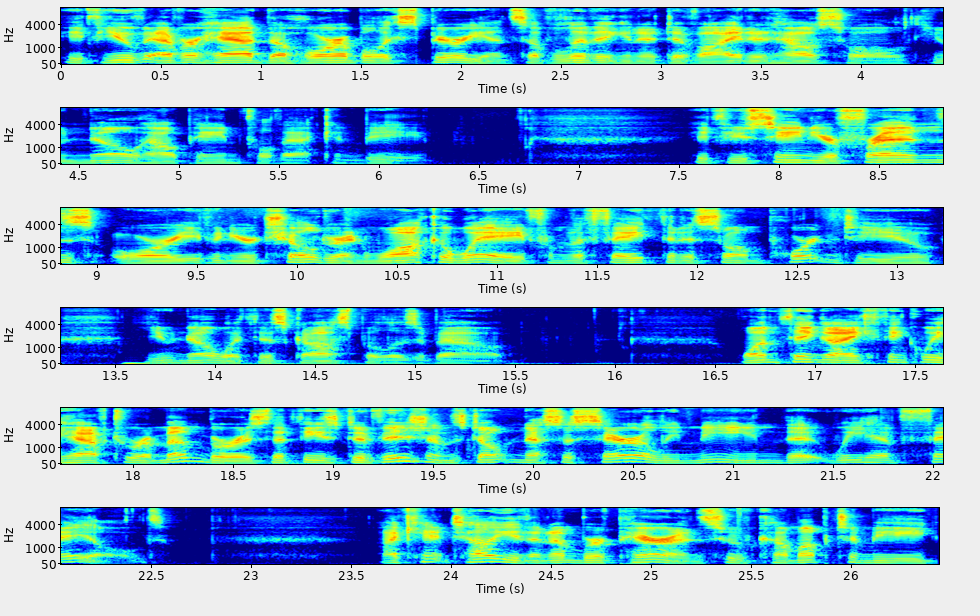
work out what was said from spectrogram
If you've ever had the horrible experience of living in a divided household, you know how painful that can be. If you've seen your friends or even your children walk away from the faith that is so important to you, you know what this gospel is about. One thing I think we have to remember is that these divisions don't necessarily mean that we have failed. I can't tell you the number of parents who've come up to me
